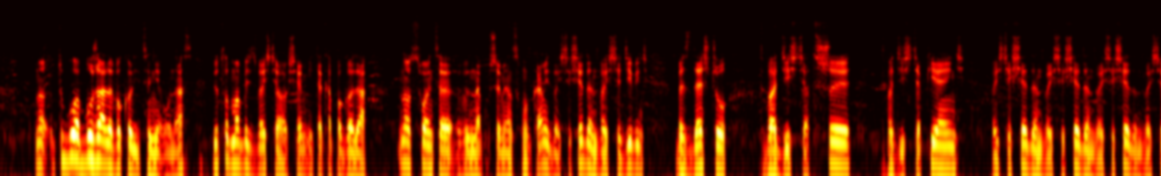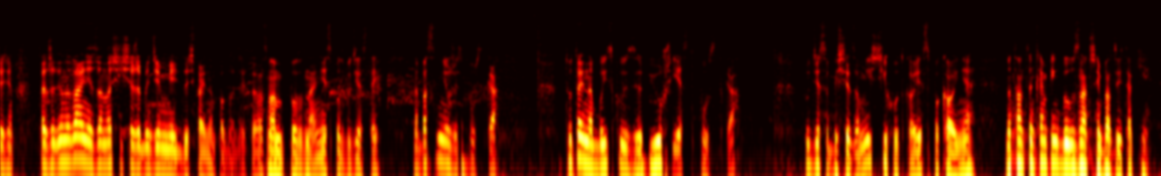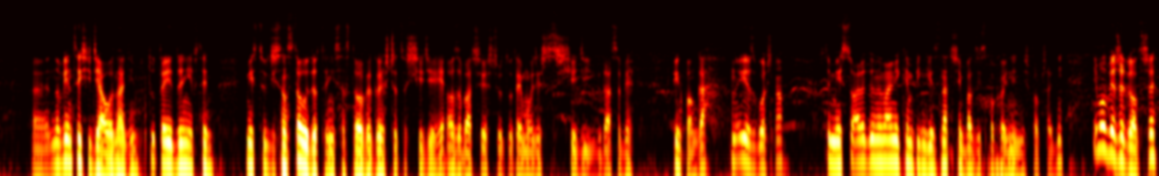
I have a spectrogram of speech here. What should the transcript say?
No, tu była burza, ale w okolicy nie u nas. Jutro ma być 28 i taka pogoda, no słońce na przemian z chmurkami 27, 29, bez deszczu 23, 25, 27, 27, 27, 28. Także generalnie zanosi się, że będziemy mieli dość fajną pogodę. Teraz mamy porównanie, jest po 20. Na basenie już jest pustka. Tutaj na boisku już jest pustka. Ludzie sobie siedzą, jest cichutko, jest spokojnie. No tamten kemping był znacznie bardziej taki, no więcej się działo na nim. Tutaj jedynie w tym miejscu, gdzie są stoły do tenisa stołowego jeszcze coś się dzieje. O zobaczcie, jeszcze tutaj młodzież siedzi i gra sobie w ping-ponga. No i jest głośno w tym miejscu, ale generalnie kemping jest znacznie bardziej spokojny niż poprzedni. Nie mówię, że gorszy.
